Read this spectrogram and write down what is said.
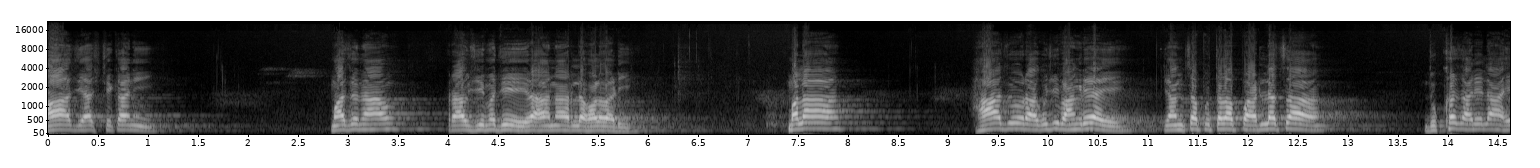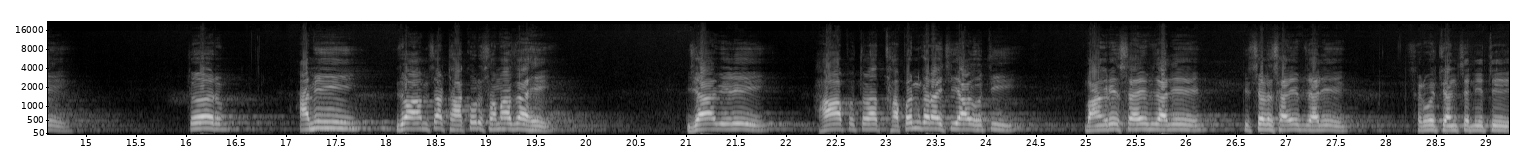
आज याच ठिकाणी माझं नाव रावजीमध्ये राहणार लव्हाळवाडी मला हा जो राघोजी भांगरे आहे यांचा पुतळा पाडल्याचा दुःख झालेला आहे तर आम्ही जो आमचा ठाकूर समाज आहे ज्यावेळी हा पुतळा स्थापन करायची याळ होती भांगरे साहेब झाले पिचड साहेब झाले सर्व त्यांचे नेते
